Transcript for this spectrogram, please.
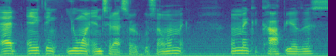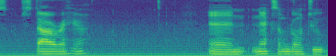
add anything you want into that circle. So I'm gonna make, I'm gonna make a copy of this style right here. And next I'm going to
